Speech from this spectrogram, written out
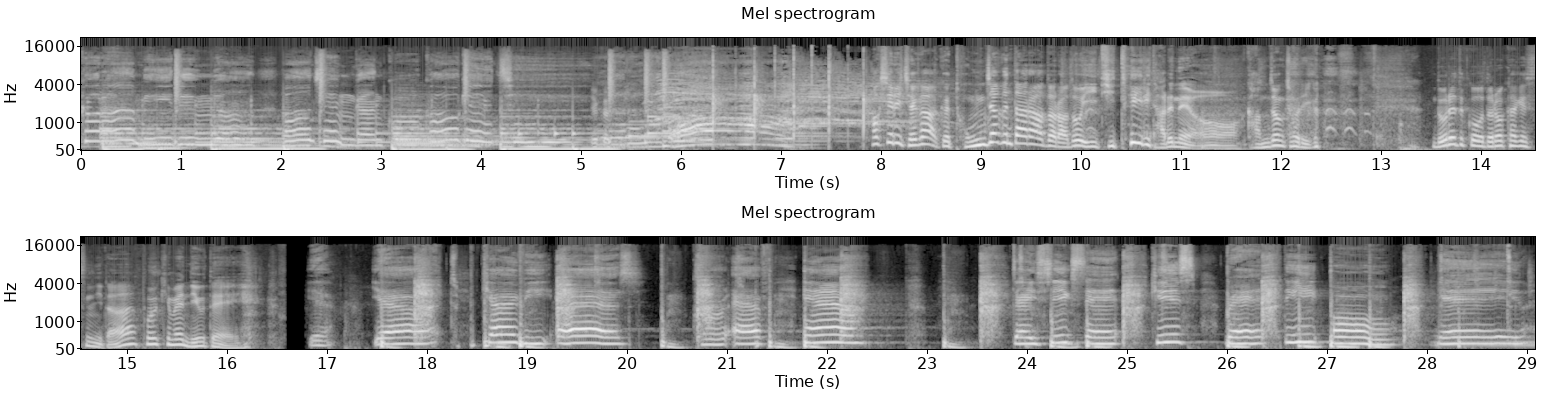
거라 믿으면 언젠간 꼭 오겠지. 여기까지. 와. 확실히 제가 그 동작은 따라하더라도 이 디테일이 다르네요. 감정 처리가. 노래 듣고 오도록 하겠습니다. 폴킴의 New Day. Yeah. Yeah. KBS Cool FM Day 6의 Kiss Radio. Yeah.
